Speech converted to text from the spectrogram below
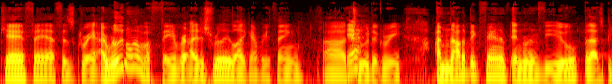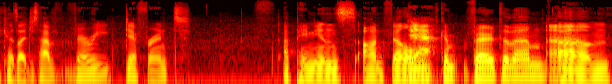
KFAF is great. I really don't have a favorite. I just really like everything uh, Yeah. to a degree. I'm not a big fan of in review, but that's because I just have very different opinions on film Yeah. compared to them. Uh-huh. Um,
